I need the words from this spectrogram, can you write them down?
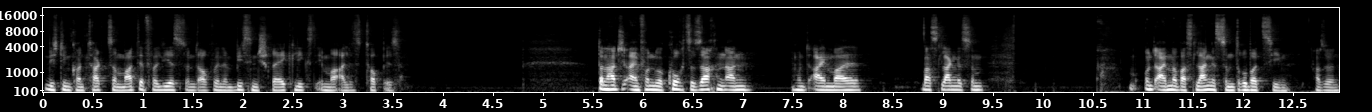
nicht den Kontakt zur Matte verlierst und auch wenn du ein bisschen schräg liegst, immer alles top ist. Dann hatte ich einfach nur kurze Sachen an, und einmal was Langes zum und einmal was Langes zum drüberziehen. Also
